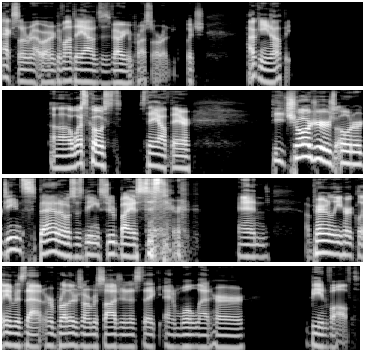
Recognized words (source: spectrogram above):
excellent route runner. Davante Adams is very impressed already. Which, how can you not be? Uh, West Coast, stay out there. The Chargers owner Dean Spanos is being sued by his sister, and apparently her claim is that her brothers are misogynistic and won't let her be involved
